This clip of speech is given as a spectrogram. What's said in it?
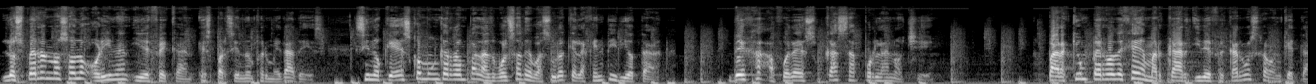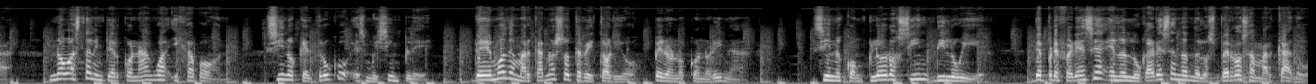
Los perros no solo orinan y defecan, esparciendo enfermedades, sino que es común que rompan las bolsas de basura que la gente idiota deja afuera de su casa por la noche. Para que un perro deje de marcar y defecar nuestra banqueta, no basta limpiar con agua y jabón, sino que el truco es muy simple. Debemos de marcar nuestro territorio, pero no con orina, sino con cloro sin diluir, de preferencia en los lugares en donde los perros han marcado.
